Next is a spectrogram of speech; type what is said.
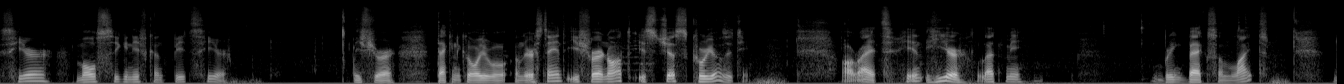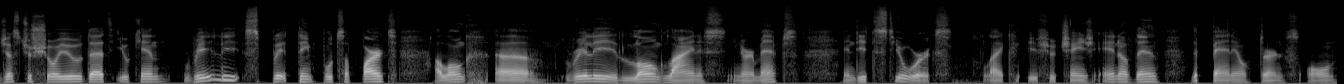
is here most significant bits here. If you're technical you will understand. If you're not it's just curiosity Alright, here let me bring back some light just to show you that you can really split the inputs apart along uh, really long lines in your maps and it still works. Like if you change any of them the panel turns on.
